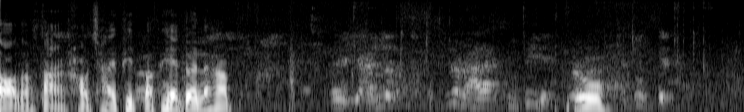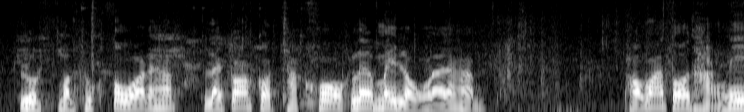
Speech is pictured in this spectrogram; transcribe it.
ต่อต่างๆ เขาใช้ผิดประเภทด้วยนะครับ ดู หลุดหมดทุกตัวนะครับ แล้วก็กดชักโครกเริ่มไม่ลงแล้วนะครับ เพราะว่าตัวถังนี่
